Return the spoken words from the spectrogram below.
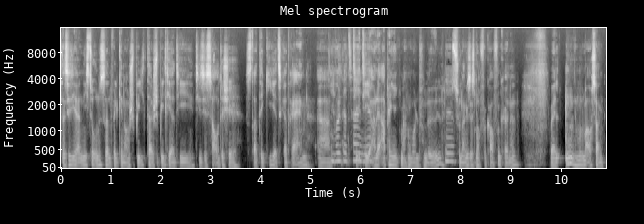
Das ist ja nicht so uninteressant, weil genau spielt, da spielt ja die, diese saudische Strategie jetzt gerade rein, äh, sagen, die, die ja. alle abhängig machen wollen von Öl, ja. solange sie es noch verkaufen können. Weil, muss man auch sagen,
